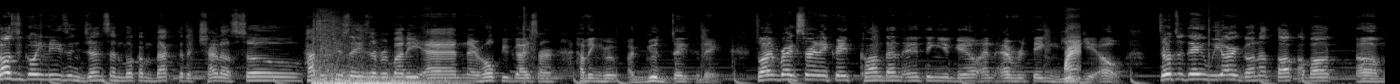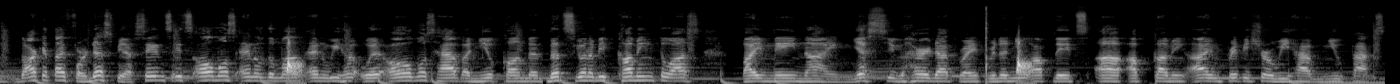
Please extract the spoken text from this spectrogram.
How's it going ladies and gents and welcome back to the channel. So happy Tuesdays everybody and I hope you guys are having a good day today. So I'm Bregzter and I create content anything Yu-Gi-Oh and everything Yu-Gi-Oh. So today we are gonna talk about um, the archetype for Despia since it's almost end of the month and we, we almost have a new content that's gonna be coming to us by May 9. Yes, you heard that right. With the new updates uh, upcoming, I'm pretty sure we have new packs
